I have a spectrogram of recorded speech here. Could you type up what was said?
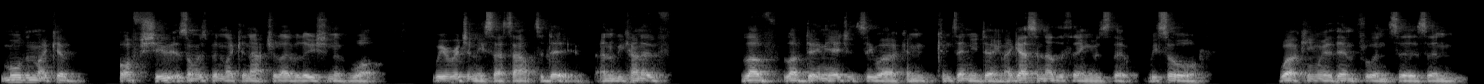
more than like a offshoot. It's almost been like a natural evolution of what we originally set out to do. And we kind of love love doing the agency work and continue doing. I guess another thing was that we saw working with influencers and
